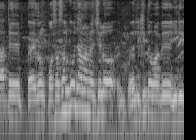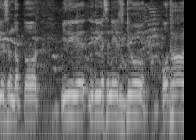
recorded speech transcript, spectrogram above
তাতে এবং প্রশাসনকেও জানানো হয়েছিল, লিখিতভাবে ইরিগেশন দপ্তর ইরিগে, ইরিগেশন এসডিও প্রধান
